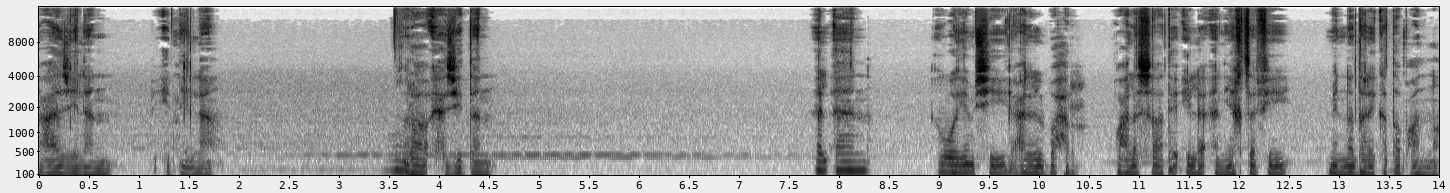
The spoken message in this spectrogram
عاجلا بإذن الله. رائع جدا. الآن هو يمشي على البحر وعلى الشاطئ إلى أن يختفي من نظرك طبعا.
